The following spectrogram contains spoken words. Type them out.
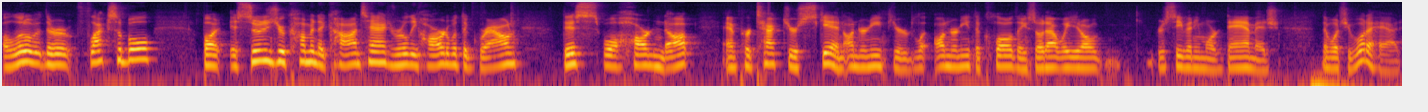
a little bit, they're flexible but as soon as you're coming to contact really hard with the ground, this will harden up and protect your skin underneath your underneath the clothing so that way you don't receive any more damage than what you would have had.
